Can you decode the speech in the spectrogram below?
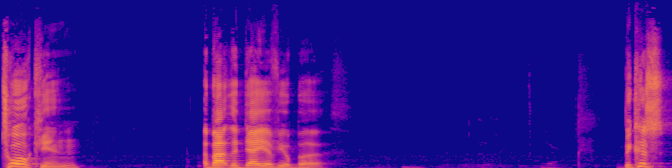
talking about the day of your birth. Because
